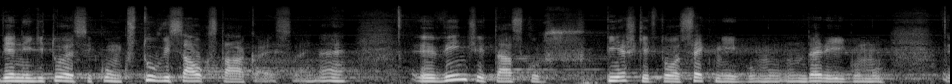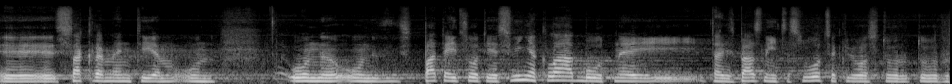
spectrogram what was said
Vienīgi tu esi kungs, tu visaugstākais, vai ne? E, viņš ir tas, kurš piešķir to sekmīgumu un derīgumu e, sakramentiem un, un, un pateicoties viņa klātbūtnei, tādas baznīcas locekļos, tur, tur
